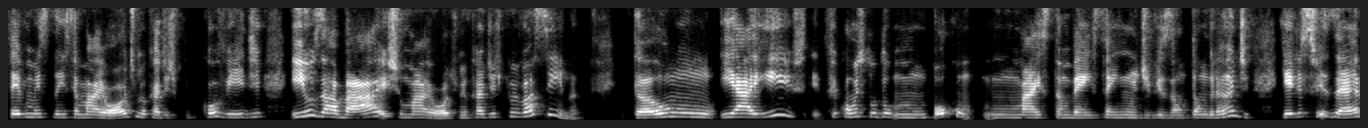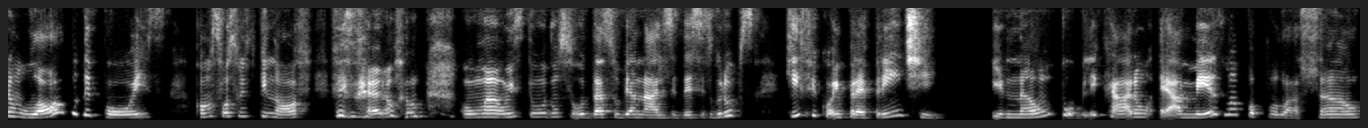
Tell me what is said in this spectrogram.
teve uma incidência maior de miocardite por Covid e os abaixo maior de miocardite por vacina. Então, e aí ficou um estudo um pouco mais também sem uma divisão tão grande, e eles fizeram logo depois, como se fosse um spin-off, fizeram uma, um estudo um, da subanálise desses grupos, que ficou em pré-print e não publicaram é a mesma população,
